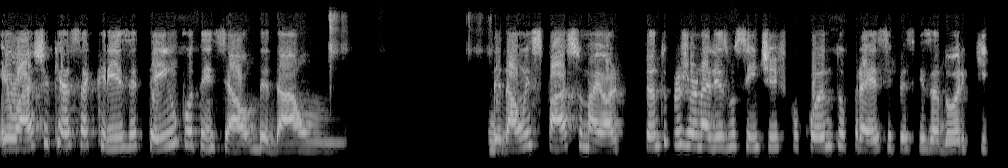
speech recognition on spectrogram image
eu acho que essa crise tem o potencial de dar um de dar um espaço maior tanto para o jornalismo científico quanto para esse pesquisador que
